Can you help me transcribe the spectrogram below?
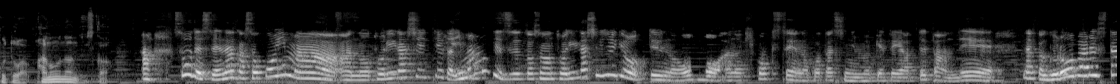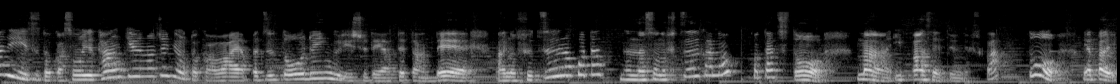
ことは可能なんですか？あそうですね、なんかそこ今、あの取り出しっていうか、今までずっとその取り出し授業っていうのをあの帰国生の子たちに向けてやってたんで、なんか global studies とかそういう探究の授業とかは、やっぱずっと all English でやってたんで、あの普通の子たその普通科の子たちと、まあ一般生っていうんですか、と、やっぱり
